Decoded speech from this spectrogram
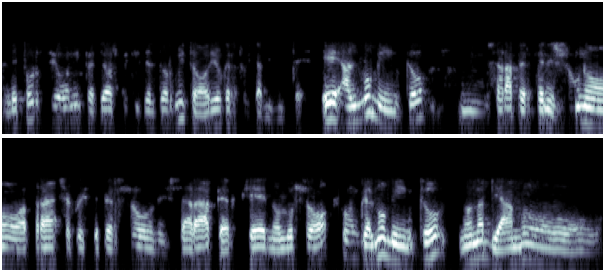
le porzioni per gli ospiti del dormitorio gratuitamente e al momento mh, sarà perché nessuno abbraccia queste persone, sarà perché non lo so, comunque al momento non abbiamo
